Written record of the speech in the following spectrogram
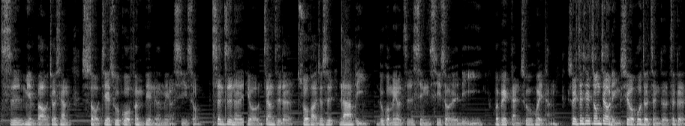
吃面包，就像手接触过粪便而没有洗手。甚至呢，有这样子的说法，就是拉比如果没有执行洗手的礼仪，会被赶出会堂。所以这些宗教领袖或者整个这个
